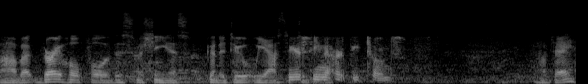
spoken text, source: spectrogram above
uh, but very hopeful that this machine is going to do what we asked We it are seeing the heartbeat tones. Okay,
